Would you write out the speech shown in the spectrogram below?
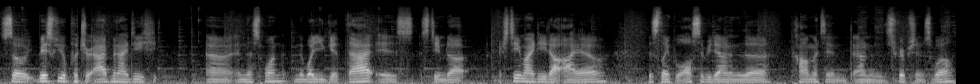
so basically, you'll put your admin ID uh, in this one, and the way you get that is Steam dot SteamID.io. This link will also be down in the comment and down in the description as well.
